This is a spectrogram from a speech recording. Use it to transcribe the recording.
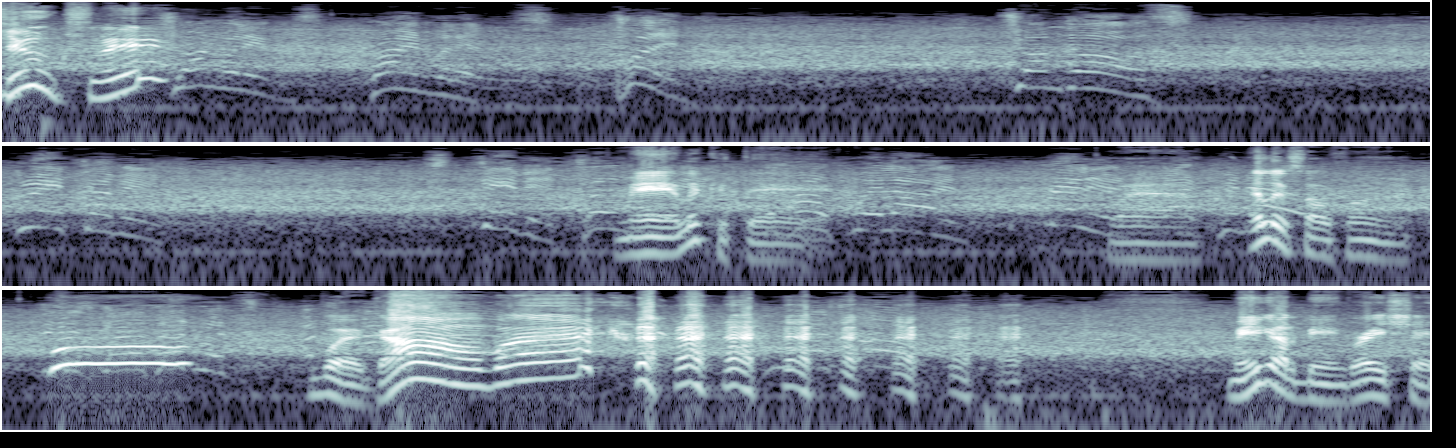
jukes, man. John Williams, Bryan Williams, John Dawes, great dummy. David, Coleman, Man, look at that. halfway line, brilliant. Wow. It looks so fun. Woo! Boy, gone, boy. Man, you got to be in great shape.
